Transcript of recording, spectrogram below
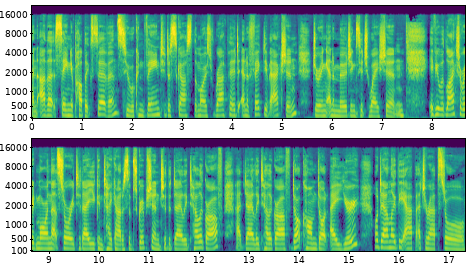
and other senior public servants who will convene to discuss the most rapid and effective action during an emerging situation. If you would like to read more on that story today, you can take out a subscription to the Daily Telegraph at dailytelegraph.com.au or download the app at your app store.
